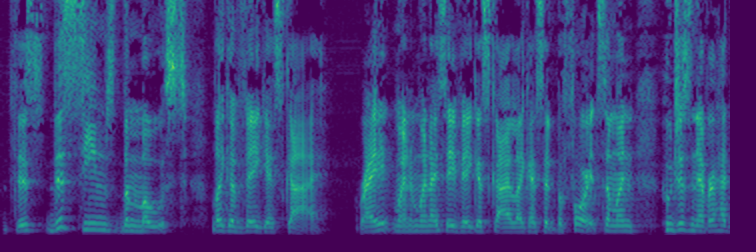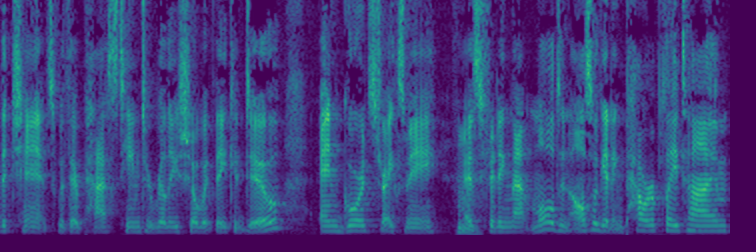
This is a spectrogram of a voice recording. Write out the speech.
this, this seems the most like a Vegas guy right? When when I say Vegas guy, like I said before, it's someone who just never had the chance with their past team to really show what they could do. And Gourde strikes me hmm. as fitting that mold and also getting power play time.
